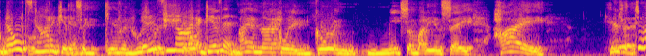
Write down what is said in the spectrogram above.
no, it's not a given. It's a given. Who's It show not a given. I am not going to go and meet somebody and say, "Hi, here's You a don't.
